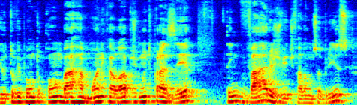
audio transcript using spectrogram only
youtube.com/barra Mônica Lopes. Muito prazer. Tem vários vídeos falando sobre isso.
